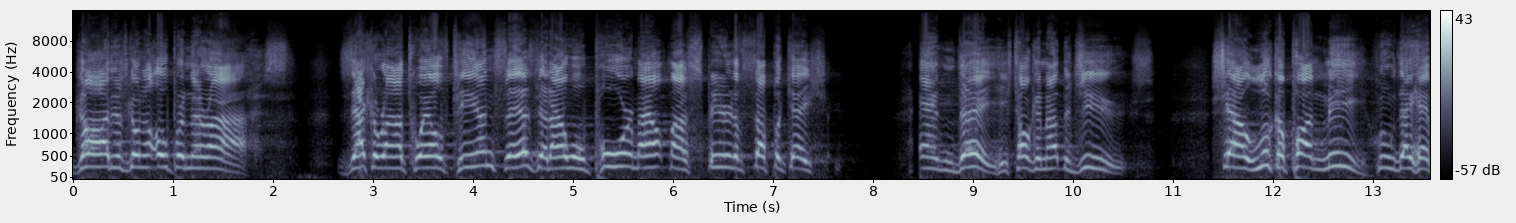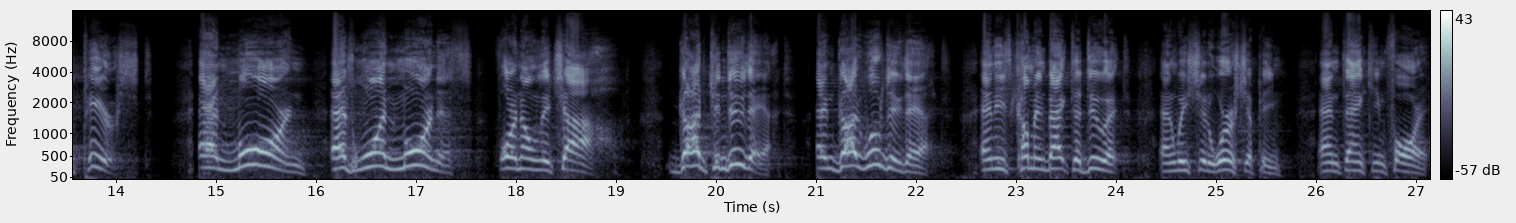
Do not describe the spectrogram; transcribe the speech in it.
God is going to open their eyes. Zechariah 12:10 says that I will pour out my spirit of supplication. And they, he's talking about the Jews, shall look upon me whom they have pierced, and mourn as one mourneth for an only child. God can do that, and God will do that. And he's coming back to do it, and we should worship him and thank him for it.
